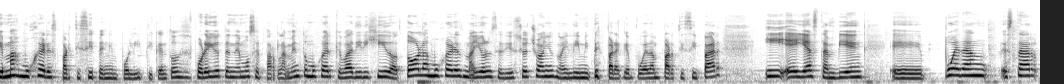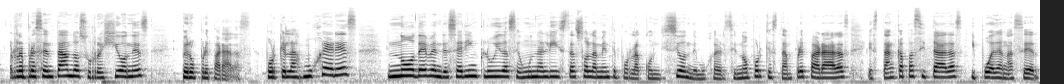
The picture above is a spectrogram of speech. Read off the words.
que más mujeres participen en política. Entonces, por ello tenemos el Parlamento Mujer que va dirigido a todas las mujeres mayores de 18 años, no hay límites para que puedan participar y ellas también eh, puedan estar representando a sus regiones, pero preparadas porque las mujeres no deben de ser incluidas en una lista solamente por la condición de mujer, sino porque están preparadas, están capacitadas y puedan hacer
